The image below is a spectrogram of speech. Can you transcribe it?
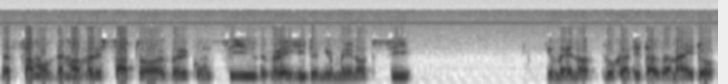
that some of them are very subtle, very concealed, very hidden. You may not see, you may not look at it as an idol,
